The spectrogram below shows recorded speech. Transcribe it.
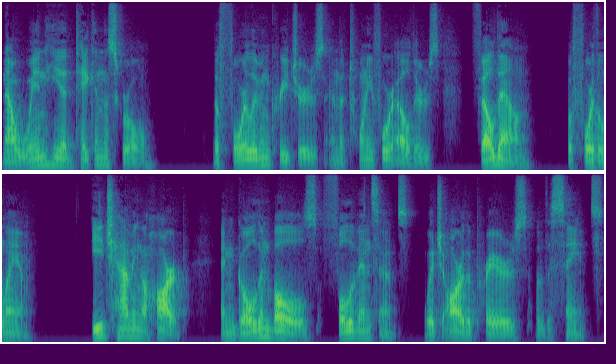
Now, when he had taken the scroll, the four living creatures and the 24 elders fell down before the Lamb, each having a harp and golden bowls full of incense, which are the prayers of the saints.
